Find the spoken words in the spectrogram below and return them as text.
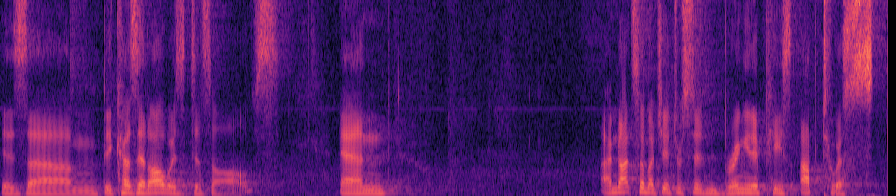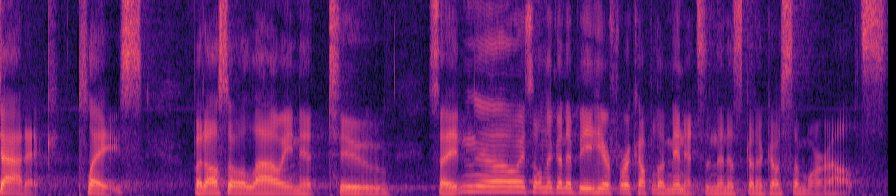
Is um, because it always dissolves. And I'm not so much interested in bringing a piece up to a static place, but also allowing it to say, no, it's only going to be here for a couple of minutes and then it's going to go somewhere else.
